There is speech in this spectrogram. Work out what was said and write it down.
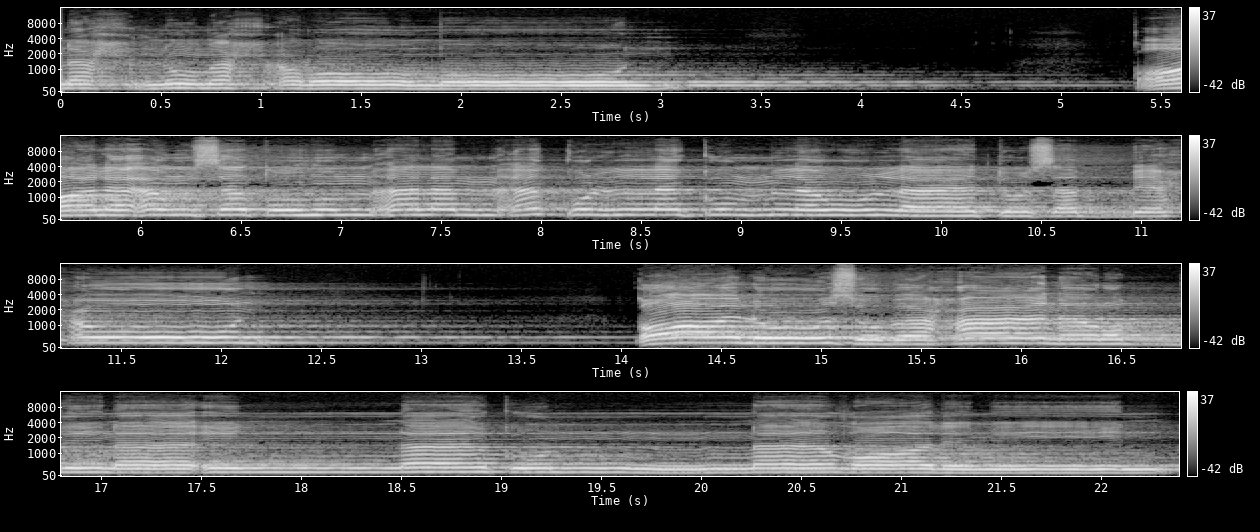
نحن محرومون. قال أوسطهم ألم أقل لكم لولا تسبحون؟ قالوا سبحان ربنا إنا كنا ظالمين.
